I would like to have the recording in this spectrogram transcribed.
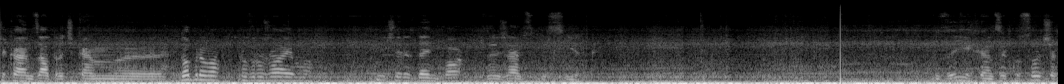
чекаємо завтра, чекаємо е, добрива, розгружаємо і через день-два заїжджаємо сюди сіяти. Заїхаємо за кусочок.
